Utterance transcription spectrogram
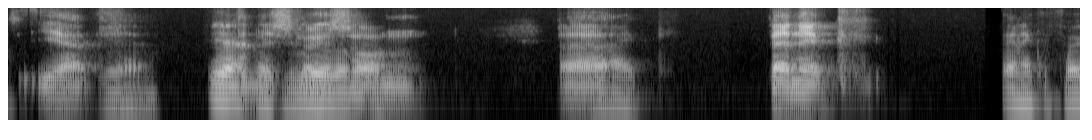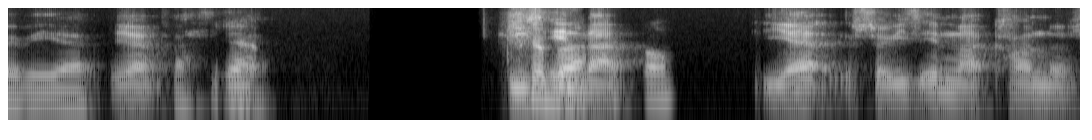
so- yeah, Yeah, Yeah, the list goes on. Uh, like Bennett, Benecophobia. yeah, classic, Yeah. he's Shabbat in that. from- Yeah, so he's in that kind of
